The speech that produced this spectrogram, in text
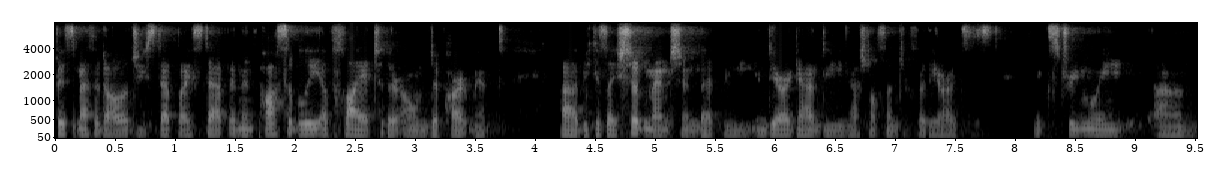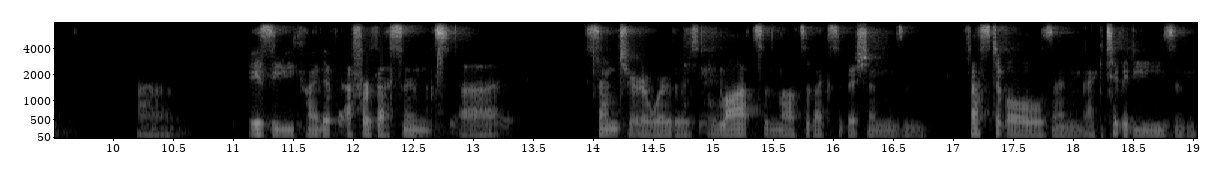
this methodology step by step and then possibly apply it to their own department. Uh, because I should mention that the Indira Gandhi National Center for the Arts is an extremely um, busy kind of effervescent uh, center where there's lots and lots of exhibitions and festivals and activities and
